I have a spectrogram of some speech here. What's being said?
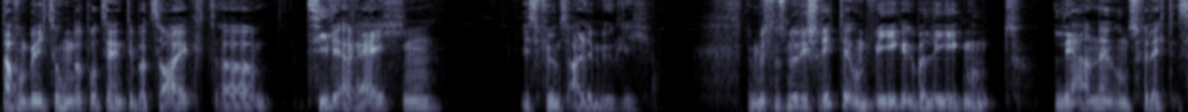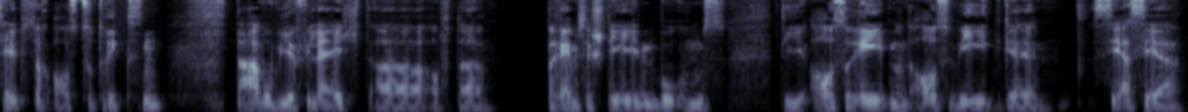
davon bin ich zu 100% überzeugt, äh, Ziele erreichen ist für uns alle möglich. Wir müssen uns nur die Schritte und Wege überlegen und lernen, uns vielleicht selbst auch auszutricksen. Da, wo wir vielleicht äh, auf der Bremse stehen, wo uns die Ausreden und Auswege sehr, sehr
